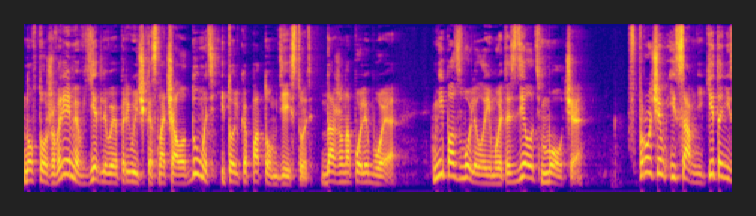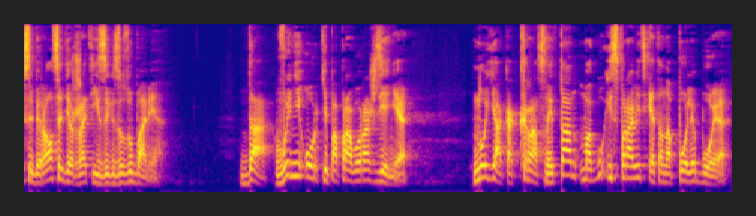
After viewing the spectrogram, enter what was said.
Но в то же время въедливая привычка сначала думать и только потом действовать, даже на поле боя – не позволила ему это сделать молча. Впрочем, и сам Никита не собирался держать язык за зубами. «Да, вы не орки по праву рождения, но я, как красный тан, могу исправить это на поле боя».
